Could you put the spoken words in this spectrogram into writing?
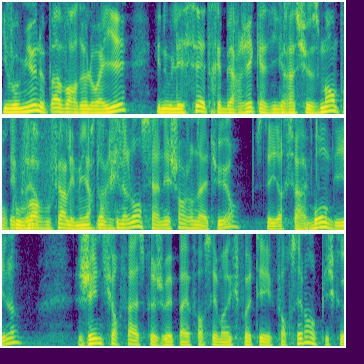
il vaut mieux ne pas avoir de loyer et nous laisser être hébergés quasi gracieusement pour pouvoir vous faire les meilleurs tarifs. Donc finalement, c'est un échange en nature, c'est-à-dire que c'est un bon deal j'ai une surface que je ne vais pas forcément exploiter, forcément, puisque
